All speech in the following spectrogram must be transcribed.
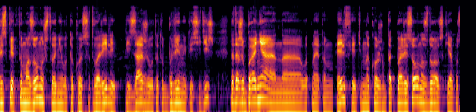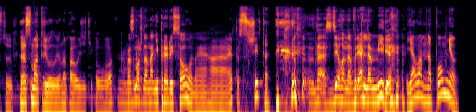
респект Амазону, что они вот такое сотворили, пейзажи, вот это, блин, и ты сидишь. Да даже броня на вот на этом эльфе темнокожем так прорисована здоровски, я просто рассматривал ее на паузе, типа, о. Возможно, она не прорисованная, а это... Сшито. Да, сделано в реальном мире. Я вам напомню,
